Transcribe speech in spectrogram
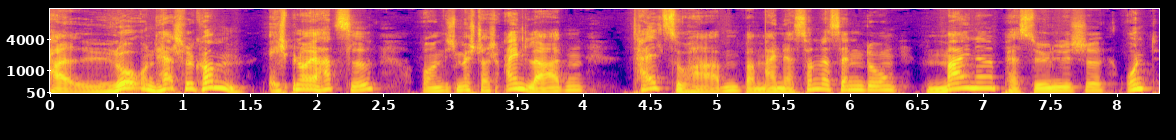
Hallo und herzlich willkommen. Ich bin euer Hatzel und ich möchte euch einladen, teilzuhaben bei meiner Sondersendung Meine persönliche und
